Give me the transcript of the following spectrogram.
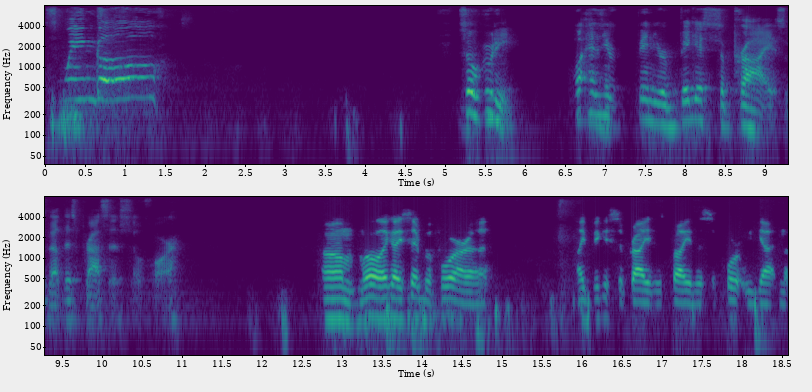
Swingle. So, Rudy, what has your been your biggest surprise about this process so far? Um, well, like I said before, uh, my biggest surprise is probably the support we got in the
